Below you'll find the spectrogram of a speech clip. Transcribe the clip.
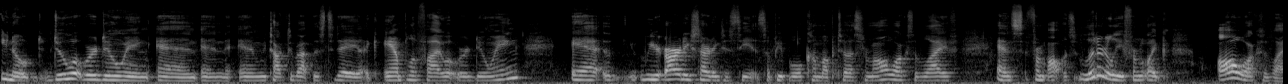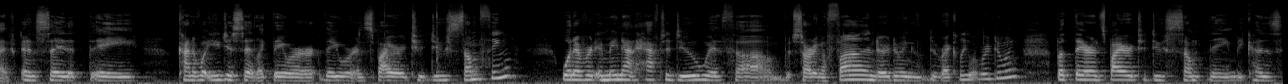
you know do what we're doing and and and we talked about this today like amplify what we're doing and we're already starting to see it so people will come up to us from all walks of life and from all literally from like all walks of life and say that they kind of what you just said like they were they were inspired to do something whatever it may not have to do with um, starting a fund or doing directly what we're doing but they're inspired to do something because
